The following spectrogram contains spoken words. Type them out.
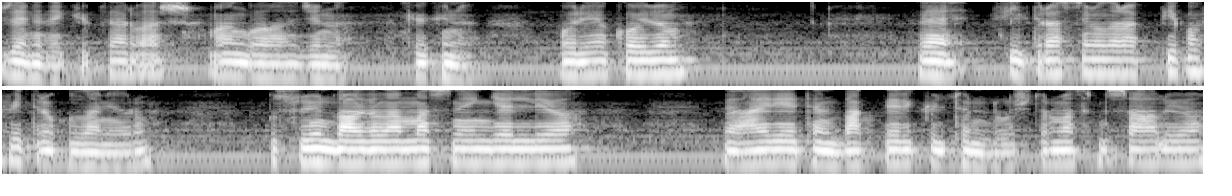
Üzerine de küpler var. Mango ağacının kökünü oraya koydum. Ve filtrasyon olarak pipa filtre kullanıyorum. Bu suyun dalgalanmasını engelliyor. Ve ayrıyeten bakteri kültürünün oluşturmasını sağlıyor.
